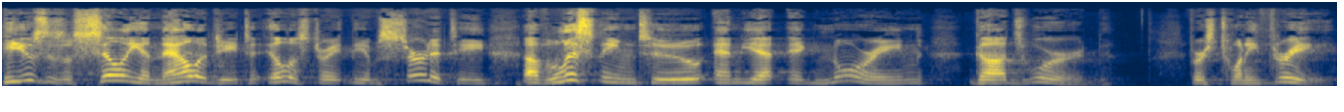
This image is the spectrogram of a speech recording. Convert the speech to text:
He uses a silly analogy to illustrate the absurdity of listening to and yet ignoring God's Word. Verse 23.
